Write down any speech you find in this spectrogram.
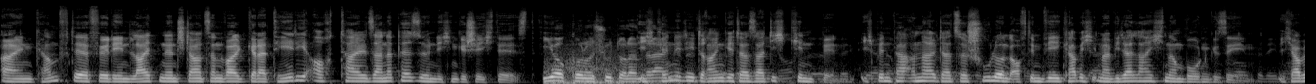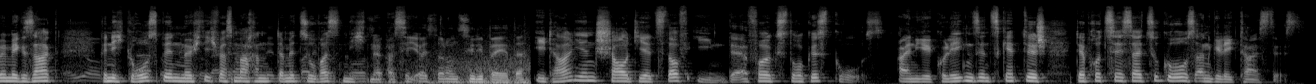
Ein Kampf, der für den leitenden Staatsanwalt Gratteri auch Teil seiner persönlichen Geschichte ist. Ich kenne die Drangheta seit ich Kind bin. Ich bin per Anhalter zur Schule und auf dem Weg habe ich immer wieder Leichen am Boden gesehen. Ich habe mir gesagt, wenn ich groß bin, möchte ich was machen, damit sowas nicht mehr passiert. Italien schaut jetzt auf ihn. Der Erfolg Erfolgsdruck ist groß. Einige Kollegen sind skeptisch, der Prozess sei zu groß angelegt, heißt es.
